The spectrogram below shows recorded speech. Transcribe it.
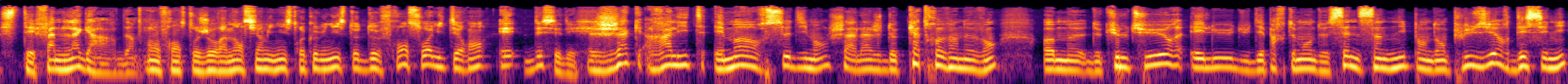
Stéphane Lagarde. En France toujours, un ancien ministre communiste de François Mitterrand est décédé. Jacques Ralit est mort ce dimanche à l'âge de 89 ans homme de culture, élu du département de Seine-Saint-Denis pendant plusieurs décennies.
